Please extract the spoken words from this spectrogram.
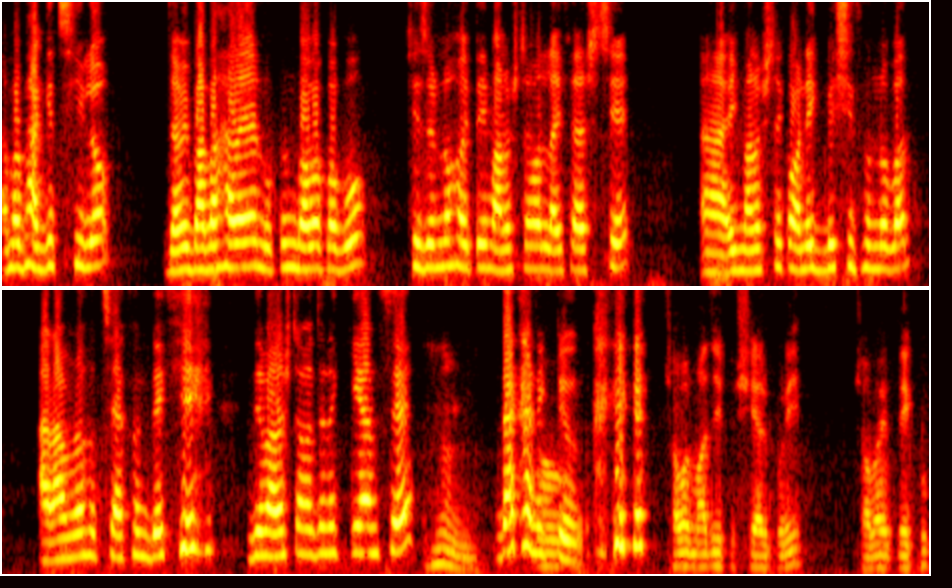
আমার ভাগ্যে ছিল যে আমি বাবা হারায় নতুন বাবা পাবো। সেজন্য হয়তো এই মানুষটা আমার লাইফে আসছে। আহ, এই মানুষটাকে অনেক বেশি ধন্যবাদ। আর আমরা হচ্ছে এখন দেখি যে মানুষটা আমার জন্য কি আনছে। দেখান একটু। সবার মাঝে একটু শেয়ার করি। সবাই দেখুক।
